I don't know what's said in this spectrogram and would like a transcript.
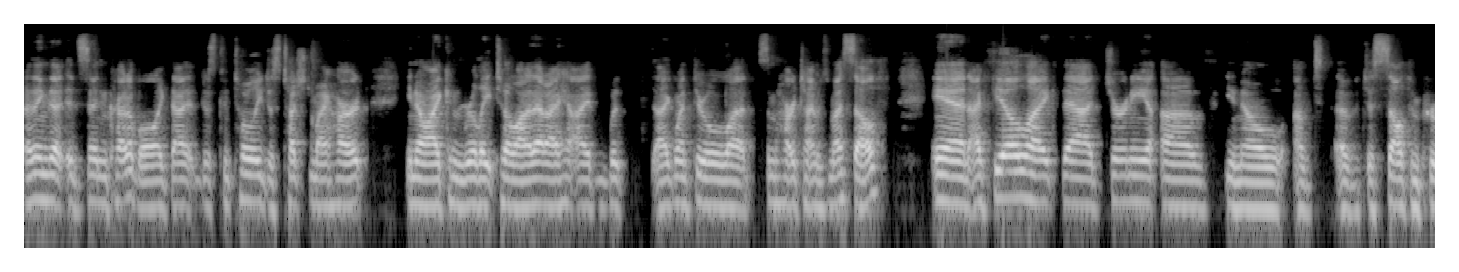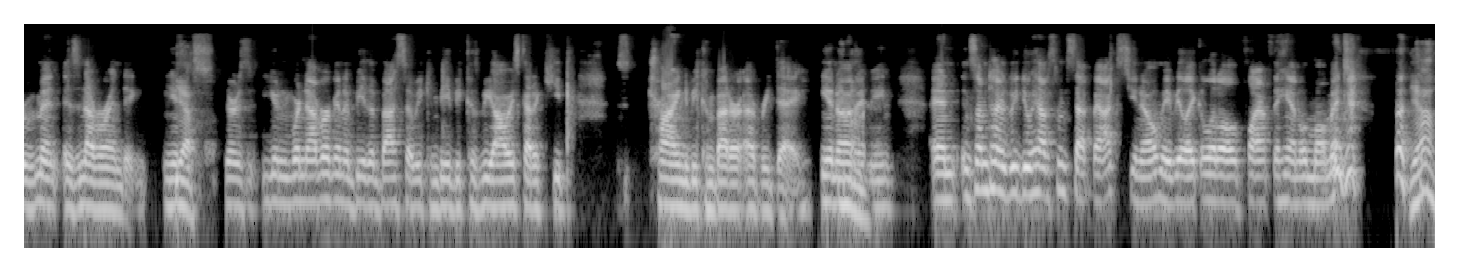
I think that it's incredible. Like that just totally just touched my heart. You know, I can relate to a lot of that. I I would I went through a lot some hard times myself, and I feel like that journey of you know of, of just self improvement is never ending. You yes, know, there's you we're never going to be the best that we can be because we always got to keep trying to become better every day. You know mm-hmm. what I mean? And and sometimes we do have some setbacks. You know, maybe like a little fly off the handle moment. yeah,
